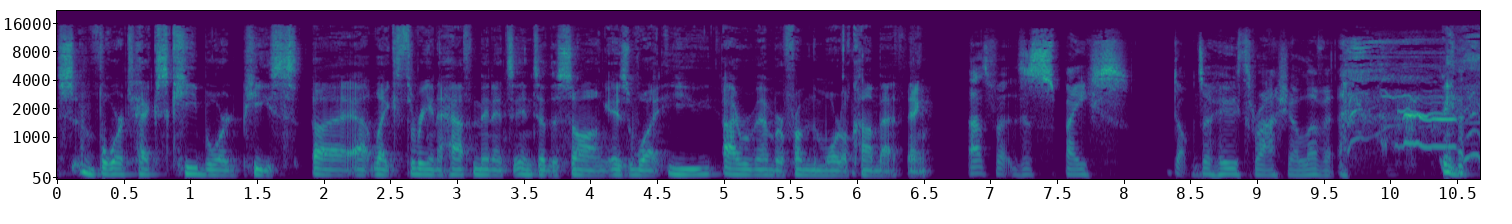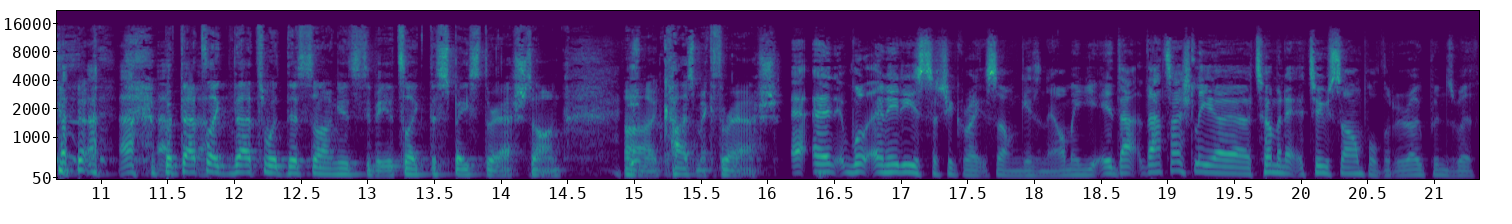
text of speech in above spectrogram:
vortex keyboard piece, uh, at like three and a half minutes into the song is what you, I remember from the Mortal Kombat thing. that's what the space Doctor Who thrash. I love it. but that's like, that's what this song is to me. It's like the space thrash song, uh, cosmic thrash. And well, and it is such a great song, isn't it? I mean, it- that that's actually a Terminator Two sample that it opens with.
